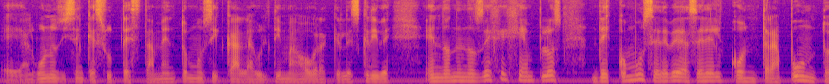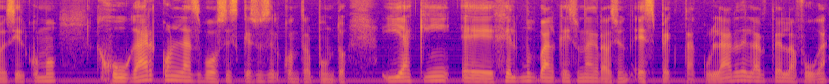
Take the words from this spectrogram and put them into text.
eh, algunos dicen que es su testamento musical, la última obra que él escribe, en donde nos deja ejemplos de cómo se debe de hacer el contrapunto es decir, cómo jugar con las voces, que eso es el contrapunto. Y aquí eh, Helmut Balka hizo una grabación espectacular del arte de la fuga.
